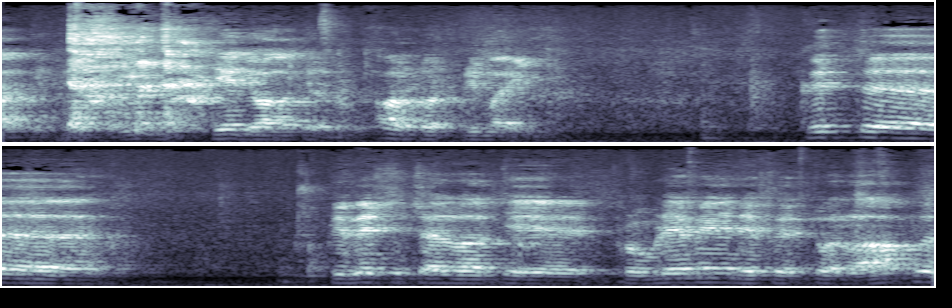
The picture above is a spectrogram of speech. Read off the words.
alte primării, de alte, altor primării. Cât uh, privește celelalte probleme referitor la apă,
